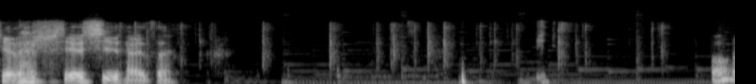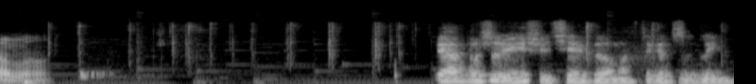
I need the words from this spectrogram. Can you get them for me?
原来是邪气还在。哦那么居然不是允许切割吗？这个指令。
